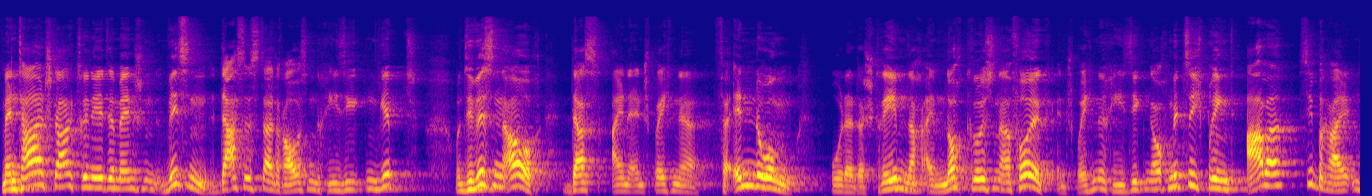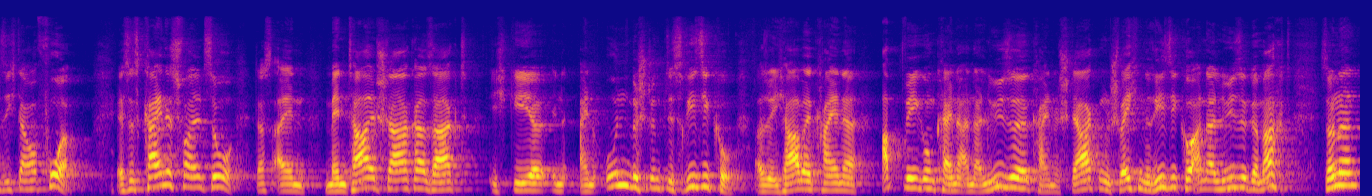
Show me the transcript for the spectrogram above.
Mental stark trainierte Menschen wissen, dass es da draußen Risiken gibt. Und sie wissen auch, dass eine entsprechende Veränderung oder das Streben nach einem noch größeren Erfolg entsprechende Risiken auch mit sich bringt. Aber sie bereiten sich darauf vor. Es ist keinesfalls so, dass ein mental starker sagt, ich gehe in ein unbestimmtes Risiko. Also ich habe keine Abwägung, keine Analyse, keine Stärken, Schwächen, Risikoanalyse gemacht, sondern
